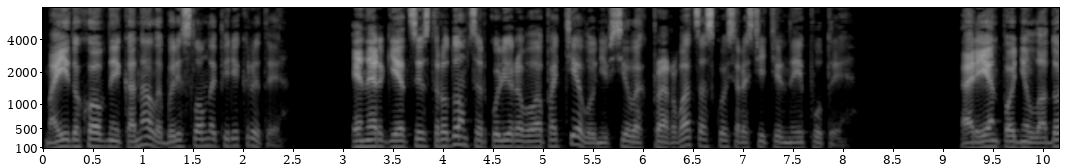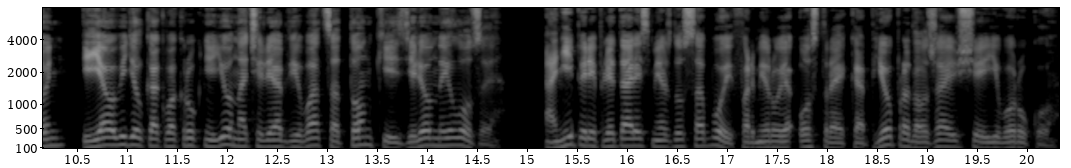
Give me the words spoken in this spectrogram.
Мои духовные каналы были словно перекрыты. Энергия ци с трудом циркулировала по телу, не в силах прорваться сквозь растительные путы. Ариен поднял ладонь, и я увидел, как вокруг нее начали обвиваться тонкие зеленые лозы. Они переплетались между собой, формируя острое копье, продолжающее его руку.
